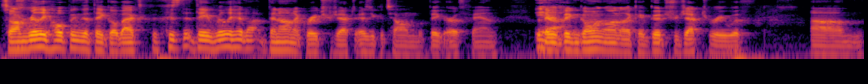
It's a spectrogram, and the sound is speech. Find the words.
So I'm really hoping that they go back because they really had been on a great trajectory. As you could tell, I'm a big Earth fan. Yeah. They've been going on like a good trajectory with, um,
